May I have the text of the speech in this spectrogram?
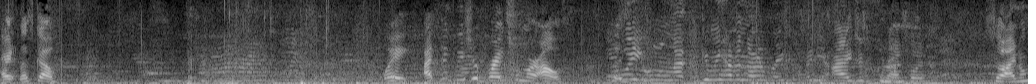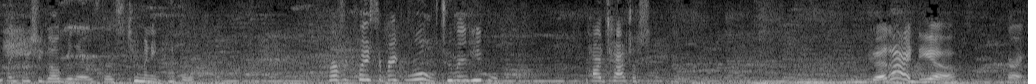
All right, let's go. Wait, I think we should break somewhere else. Oh, wait, hold on. Can we have another break? I, mean, I just put my foot. So I don't think we should go over there. Because there's too many people. Perfect place to break a rule. Too many people. Hard to catch us. Good idea. All right.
